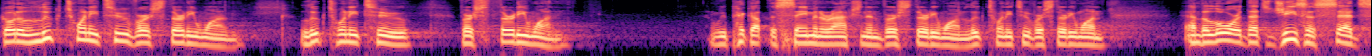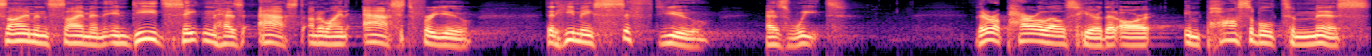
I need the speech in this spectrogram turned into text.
Go to Luke 22, verse 31. Luke 22, verse 31. And we pick up the same interaction in verse 31. Luke 22, verse 31. And the Lord, that's Jesus, said, Simon, Simon, indeed Satan has asked, underline asked for you, that he may sift you as wheat. There are parallels here that are impossible to miss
